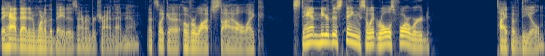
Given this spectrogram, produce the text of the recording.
They had that in one of the betas. I remember trying that now. That's like a Overwatch style like stand near this thing so it rolls forward type of deal.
